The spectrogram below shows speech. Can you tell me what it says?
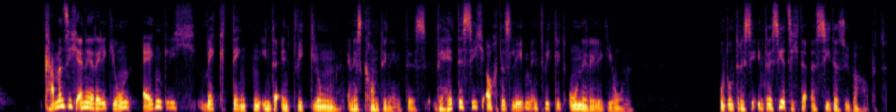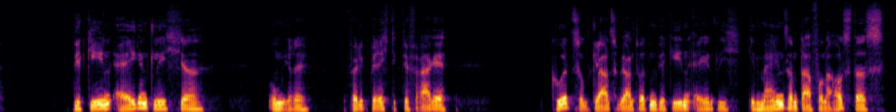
kann man sich eine Religion eigentlich wegdenken in der Entwicklung eines Kontinentes? Wie hätte sich auch das Leben entwickelt ohne Religion? Und interessiert sich da, Sie das überhaupt? Wir gehen eigentlich, äh, um Ihre völlig berechtigte Frage kurz und klar zu beantworten, wir gehen eigentlich gemeinsam davon aus, dass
